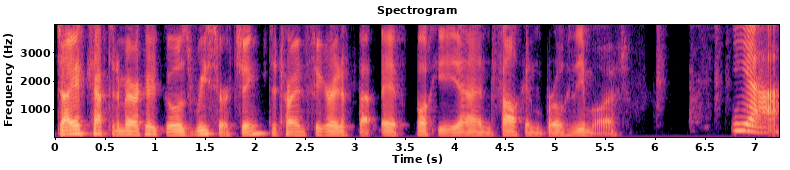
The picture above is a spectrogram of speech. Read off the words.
Diet Captain America goes researching to try and figure out if if Bucky and Falcon broke Zemo out. yeah.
